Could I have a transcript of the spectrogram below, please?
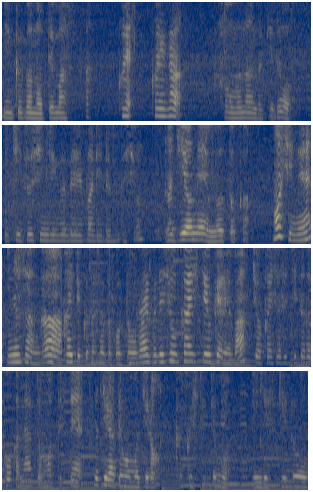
リンクが載ってます。あこれこれがフォームなんだけど一通シンギングデリバリールームでしょ？ラジオネームとかもしね皆さんが書いてくださったことをライブで紹介してよければ紹介させていただこうかなって思っててどちらでももちろん隠しててもいいんですけど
